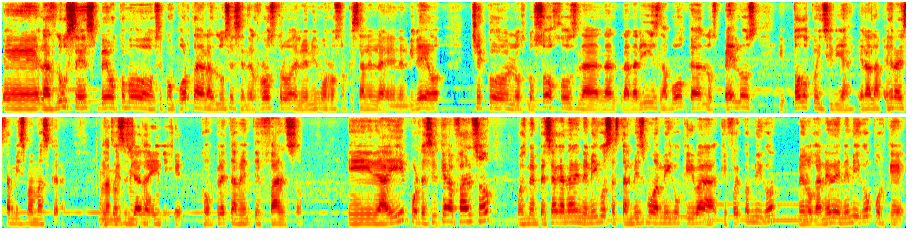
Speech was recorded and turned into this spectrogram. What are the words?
eh, las luces, veo cómo se comportan las luces en el rostro, en el mismo rostro que sale en, el video. Checo los, los ojos, la, nariz, la boca, los pelos, y todo coincidía. Era, la, era esta misma máscara. Entonces ya de ahí dije, completamente falso. Y de ahí, por decir que era falso, pues me empecé a ganar enemigos, hasta el mismo amigo que iba, que fue conmigo, me lo gané de enemigo porque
